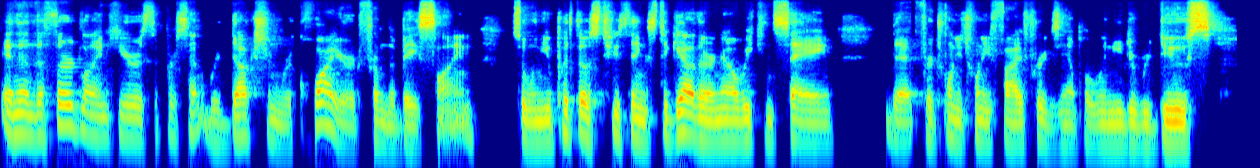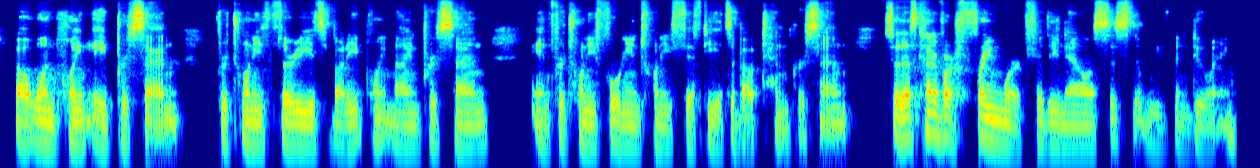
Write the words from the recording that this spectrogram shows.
And then the third line here is the percent reduction required from the baseline. So when you put those two things together, now we can say that for 2025, for example, we need to reduce about 1.8%. For 2030, it's about 8.9%. And for 2040 and 2050, it's about 10%. So that's kind of our framework for the analysis that we've been doing.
